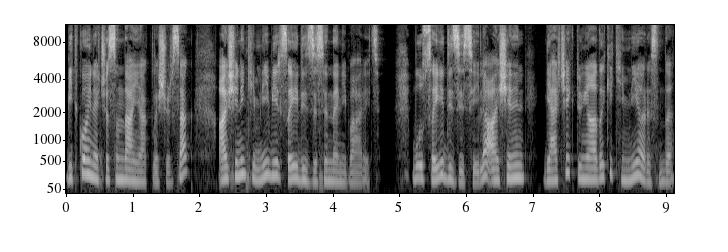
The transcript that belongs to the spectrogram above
Bitcoin açısından yaklaşırsak, Ayşe'nin kimliği bir sayı dizisinden ibaret. Bu sayı dizisiyle Ayşe'nin gerçek dünyadaki kimliği arasında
